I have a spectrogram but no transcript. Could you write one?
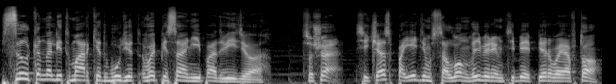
Ссылка на Литмаркет будет в описании под видео. В США. Сейчас поедем в салон, выберем тебе первое авто.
